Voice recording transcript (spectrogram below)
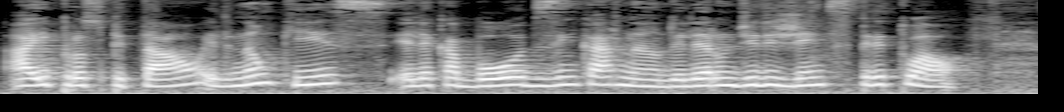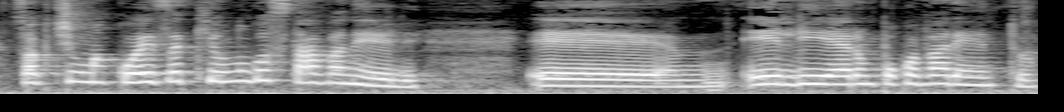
a ir para o hospital, ele não quis, ele acabou desencarnando, ele era um dirigente espiritual. Só que tinha uma coisa que eu não gostava nele, é, ele era um pouco avarento.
